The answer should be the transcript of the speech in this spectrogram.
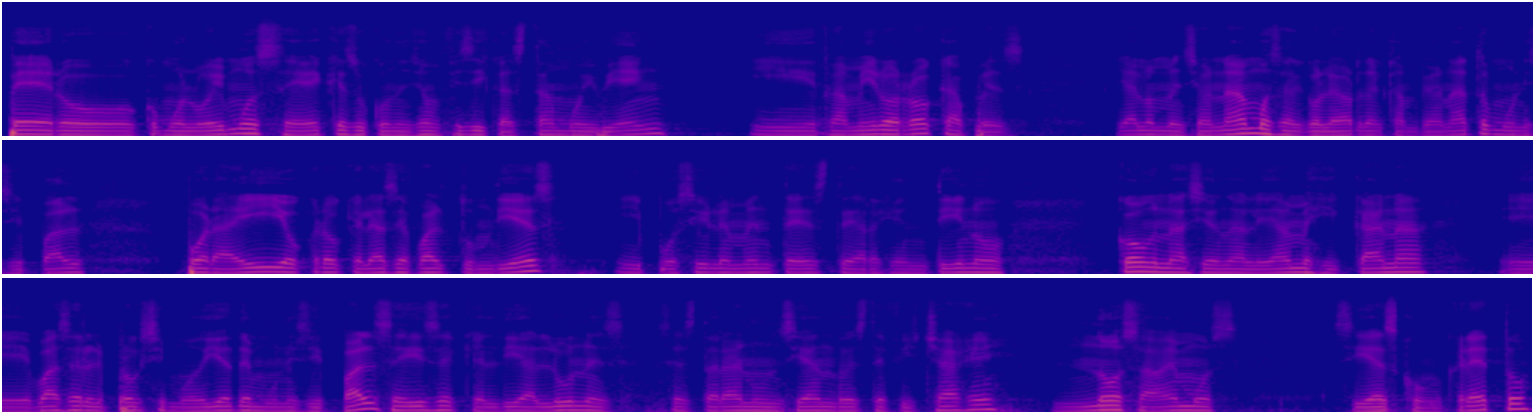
pero como lo vimos se ve que su condición física está muy bien y Ramiro Roca pues ya lo mencionamos, el goleador del campeonato municipal, por ahí yo creo que le hace falta un 10 y posiblemente este argentino con nacionalidad mexicana eh, va a ser el próximo 10 de municipal, se dice que el día lunes se estará anunciando este fichaje, no sabemos si es concreto,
